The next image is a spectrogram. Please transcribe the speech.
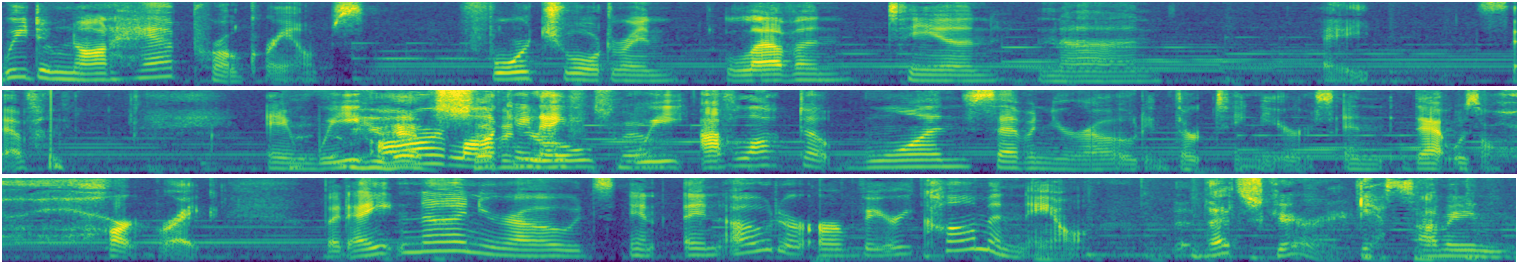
we do not have programs for children 11, 10, 9, 8, 7. And we You have are locking a now? we I've locked up one 7-year-old in 13 years and that was a heartbreak. But 8 and 9-year-olds and, and older are very common now. That's scary. Yes. I mean,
